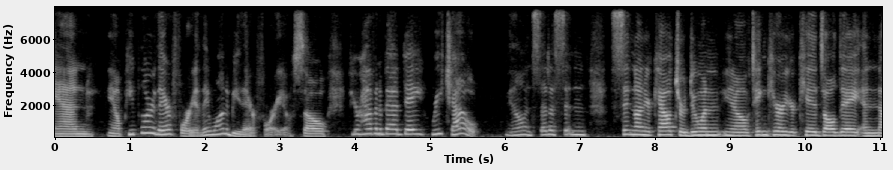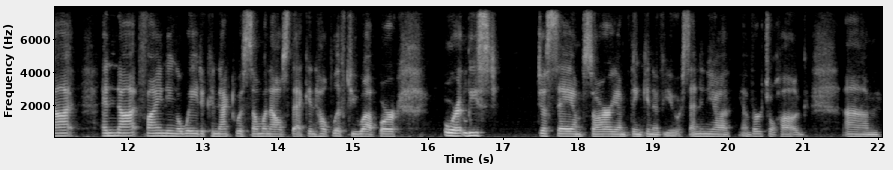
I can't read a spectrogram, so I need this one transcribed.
and you know people are there for you. They want to be there for you. So if you're having a bad day reach out you know instead of sitting sitting on your couch or doing you know taking care of your kids all day and not and not finding a way to connect with someone else that can help lift you up or or at least just say i'm sorry i'm thinking of you or sending you a, a virtual hug. Um,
